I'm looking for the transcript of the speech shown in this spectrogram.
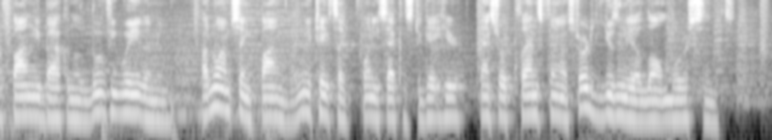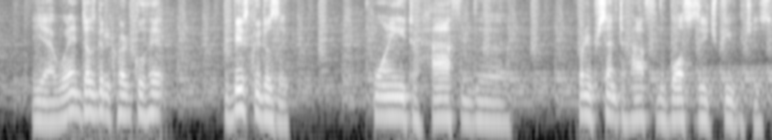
We're finally back on the Luffy wave. I mean, I don't know why I'm saying finally. It only takes like 20 seconds to get here. Thanks to our cleanse flame, I've started using it a lot more since. Yeah, when it does get a critical hit, it basically does like 20 to half of the 20% to half of the boss's HP, which is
